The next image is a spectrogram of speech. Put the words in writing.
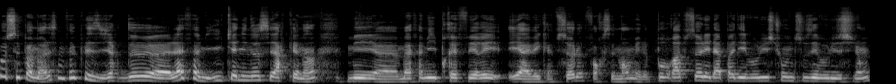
bah, c'est pas mal, ça me fait plaisir. De euh, la famille, Caninos et Arcanin. Mais euh, ma famille préférée est avec Absol, forcément. Mais le pauvre Absol, il n'a pas d'évolution, une sous-évolution.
